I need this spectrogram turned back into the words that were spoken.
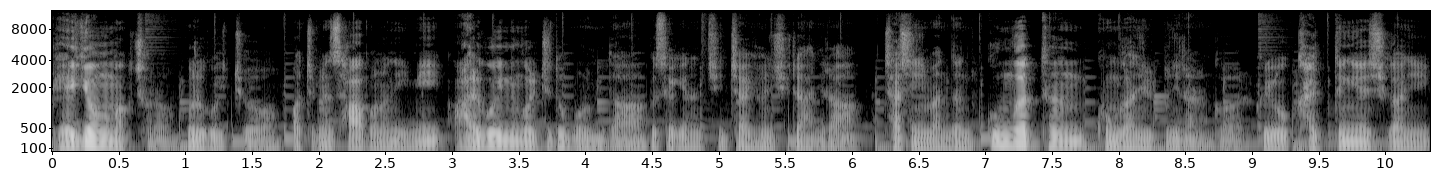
배경음악처럼 흐르고 있죠. 어쩌면 4번은 이미 알고 있는 걸지도 모릅니다. 그 세계는 진짜 현실이 아니라 자신이 만든 꿈 같은 공간일 뿐이라는 걸. 그리고 갈등의 시간이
